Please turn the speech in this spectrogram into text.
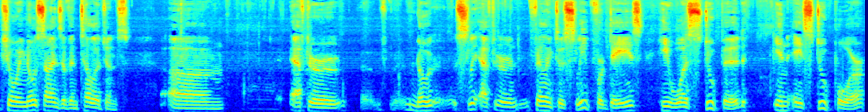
showing no signs of intelligence. Um, after no sleep, after failing to sleep for days, he was stupid in a stupor.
